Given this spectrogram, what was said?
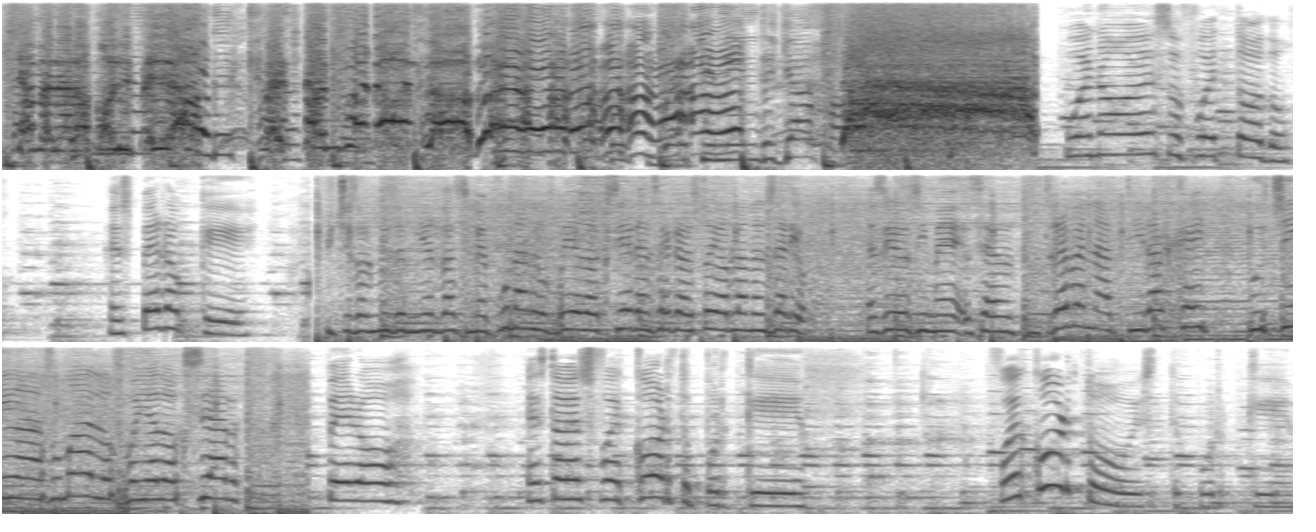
¡Llamen a la policía! ¡Me están matando! bueno, eso fue todo. Espero que... Pinches dormidos de mierda, si me funan los voy a doxear, en serio, estoy hablando en serio. En serio, si me se atreven a tirar hate, pues chingan a su madre, los voy a doxear. Pero esta vez fue corto porque... Fue corto, este, porque...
